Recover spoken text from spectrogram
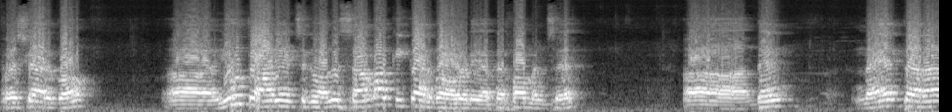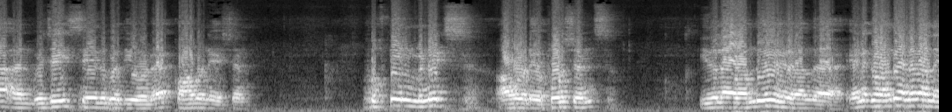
ஃப்ரெஷ்ஷா இருக்கும். யூத் ஆடியன்ஸுக்கு வந்து செம கிக்கா இருக்கும் அவருடைய performance then Nayanthara and Vijay சேதுபதியோட காம்பினேஷன் 15 மினிட்ஸ் அவருடைய போர்ஷன்ஸ் இதுல வந்து அந்த எனக்கு வந்து என்னன்னா அந்த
